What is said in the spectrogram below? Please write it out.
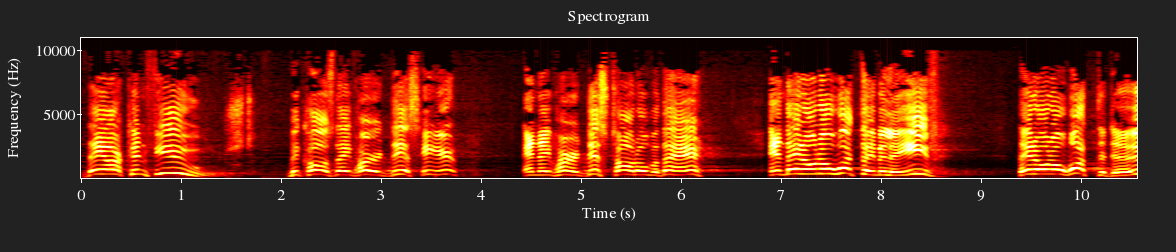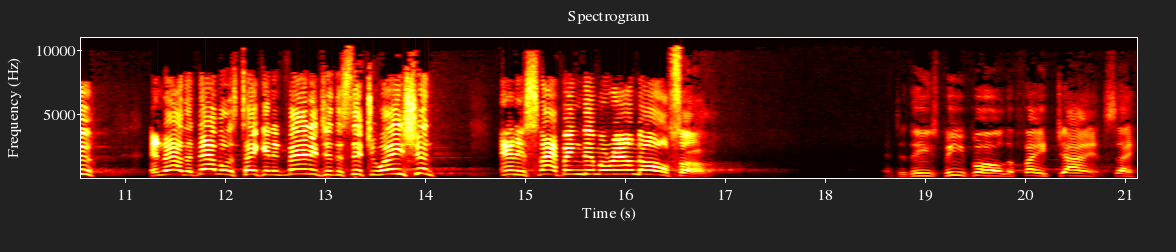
They are confused because they've heard this here and they've heard this taught over there and they don't know what they believe. They don't know what to do. And now the devil is taking advantage of the situation and is slapping them around also. To these people, the faith giants say,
